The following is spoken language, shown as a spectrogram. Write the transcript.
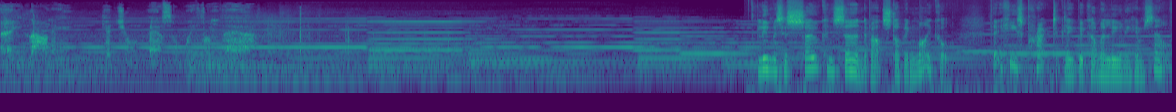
Hey, Lonnie, get your ass away from there. Loomis is so concerned about stopping Michael that he's practically become a loony himself.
